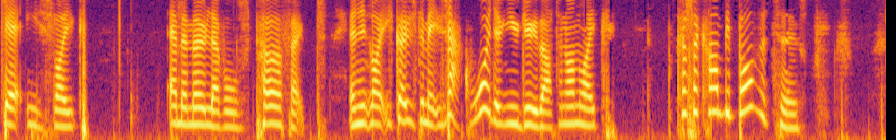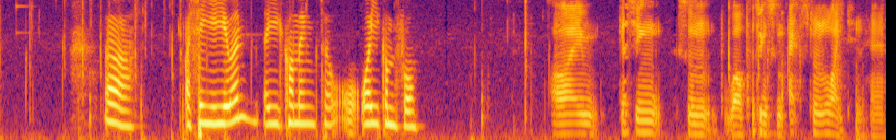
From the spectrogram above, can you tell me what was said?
get his like MMO levels perfect. And it like he goes to me, Zach, why don't you do that? And I'm like, because I can't be bothered to. Ah, I see you, Euan. Are you coming? To what are you coming for? I'm getting some, well, putting some extra light in here.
